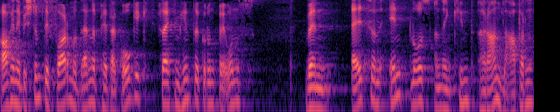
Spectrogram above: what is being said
auch eine bestimmte Form moderner Pädagogik, vielleicht im Hintergrund bei uns, wenn Eltern endlos an ein Kind heranlabern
